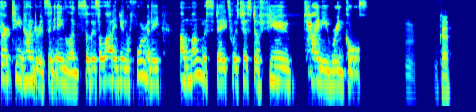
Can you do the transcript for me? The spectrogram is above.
1300s in England. So there's a lot of uniformity among the states with just a few tiny wrinkles. Mm, okay.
